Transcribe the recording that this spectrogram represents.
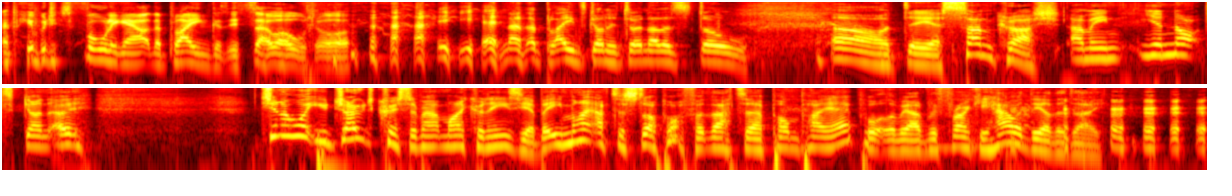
Are people just falling out of the plane because it's so old? Or yeah, no, the plane's gone into another stall. Oh dear, Sun Crush. I mean, you're not going. to... Do you know what you joked, Chris, about Micronesia? But he might have to stop off at that uh, Pohnpei airport that we had with Frankie Howard the other day.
